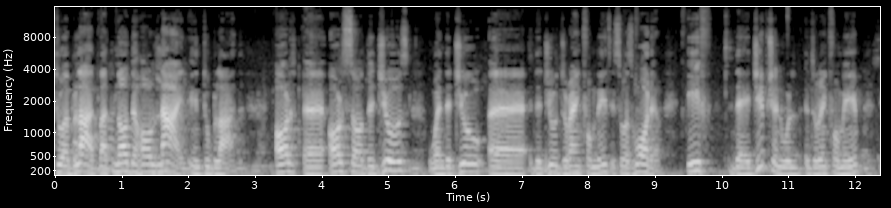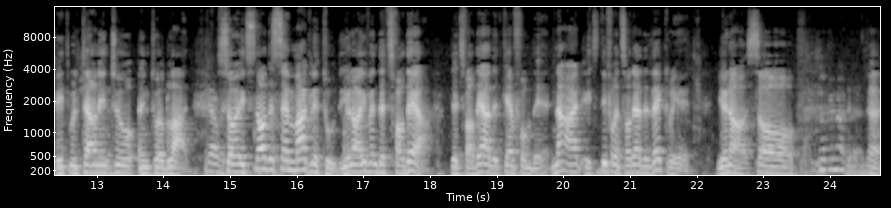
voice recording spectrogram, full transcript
to a blood, but not the whole Nile into blood. Al- uh, also, the Jews, when the Jew uh, the Jew drank from it, it was water. If the Egyptian will drink from it, it will turn into into a blood. Yeah, So it's not the same magnitude. You know, even the tzfardea, the tzfardea that came from the Nile, it's different tzfardea that they create. You know, so uh,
